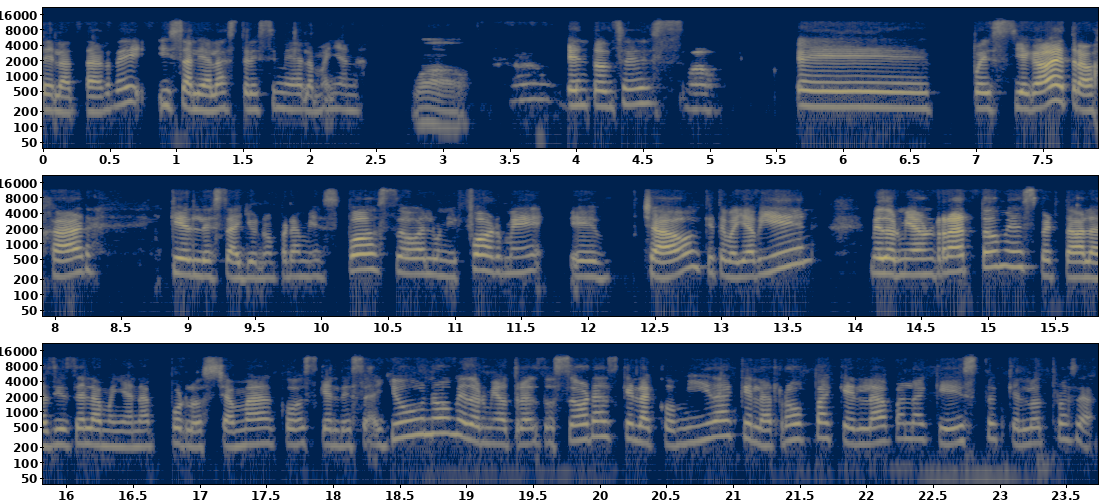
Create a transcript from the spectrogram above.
de la tarde y salía a las tres y media de la mañana. Wow. Entonces, Wow. eh, pues llegaba de trabajar, que el desayuno para mi esposo, el uniforme, eh, chao, que te vaya bien. Me dormía un rato, me despertaba a las 10 de la mañana por los chamacos, que el desayuno, me dormía otras dos horas, que la comida, que la ropa, que el lávala, que esto, que el otro, o sea,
